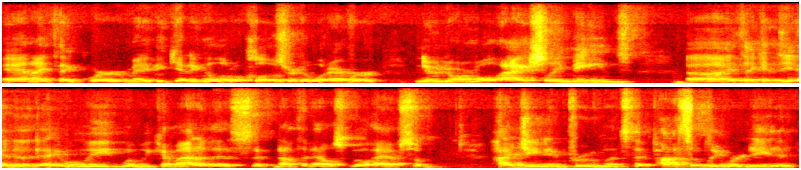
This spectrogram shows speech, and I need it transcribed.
and I think we're maybe getting a little closer to whatever new normal actually means. Uh, I think at the end of the day, when we when we come out of this, if nothing else, we'll have some hygiene improvements that possibly were needed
